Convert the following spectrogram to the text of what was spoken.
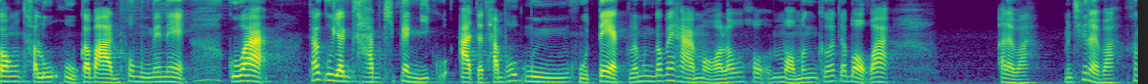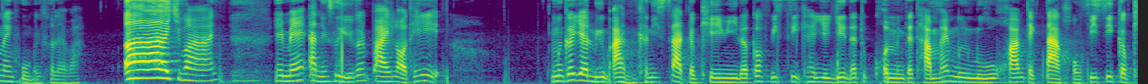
กล้องทะลุหูกระบาลพวกมึงแน่ๆกูว่าถ้ากูยังทำคลิปอย่างนี้กูอาจจะทำพวกมึงหูแตกแล้วมึงต้องไปหาหมอแล้วหมอมึงก็จะบอกว่า อะไรวะมันชื่ออะไรวะข้างในหูมันคืออะไรวะเอ้ยชิบหายเห็นไหมอ่านหนังสือเยอะเกันไปหล่อเท่ มึงก็อย่าลืมอ่านคณิตศาสตร์กับเคมีแล้วก็ฟิสิกส์ให้เยอะๆนะทุกคนมันจะทำให้มึงรู้ความแตกต่างของฟิสิกส์กับเค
